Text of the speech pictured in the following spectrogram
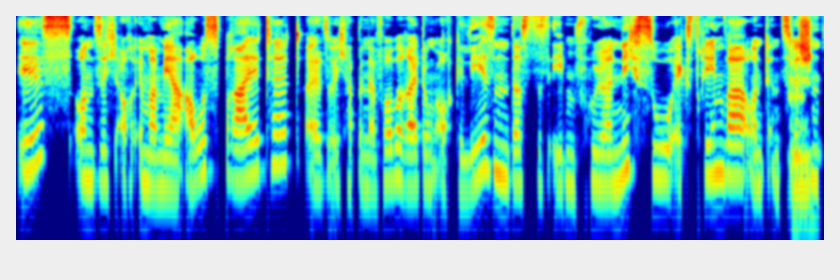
ist und sich auch immer mehr ausbreitet. Also ich habe in der Vorbereitung auch gelesen, dass das eben früher nicht so extrem war und mhm. inzwischen mhm.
